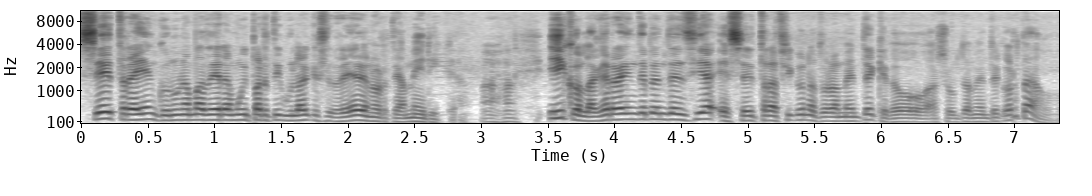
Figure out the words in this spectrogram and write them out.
se traían con una madera muy particular que se traía de Norteamérica. Ajá. Y con la guerra de independencia ese tráfico naturalmente quedó absolutamente cortado.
